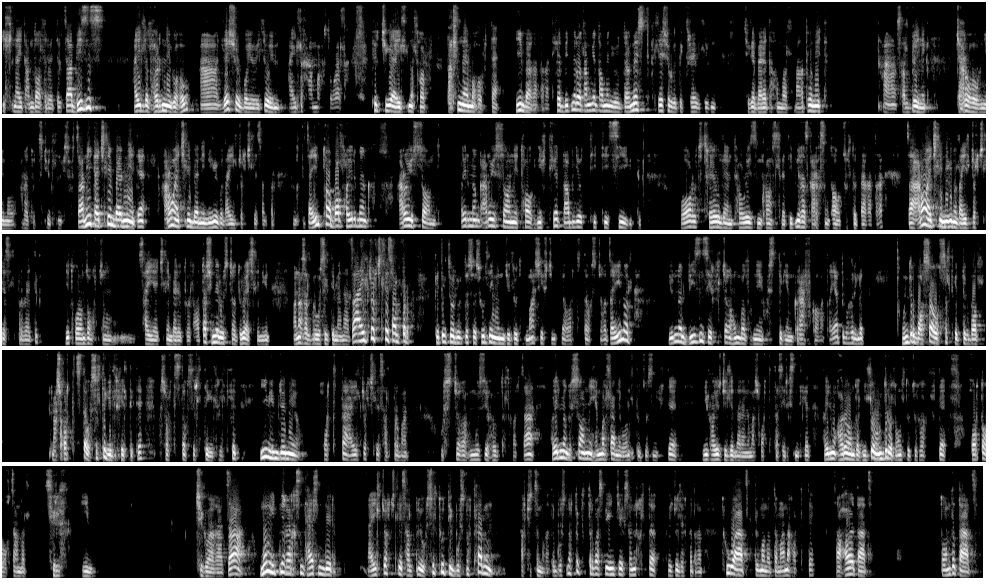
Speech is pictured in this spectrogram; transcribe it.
их 80 ам доллар байдаг. За бизнес аялал бол 21%. А leisure буюу илүү юм аялах, амрах, зугаалах тэр чигийн аялал нь болохоор 78% та ийм байгаад байгаа. Тэгэхээр бид нар бол хамгийн том нь гэвэл domestic leisure гэдэг travel ер нь чигээ бариад авах юм бол магадгүй нийт салбарын нэг 60% нь юм уу хараад үзэж үзлээ гэсэн. За нийт ажлын байрны тий 10 ажлын байрны нэгийг бол аялал жуулчлалын салбар хангадаг. За энэ тоо бол 2019 онд 2019 оны тоог нэгтгэхэд WTTC гэдэг World Travel and Tourism Council гэдэг эднийхээс гаргасан тоо үзүүлэлтүүд байгаа. За 10 ажлын нэг нь бол аялал жуулчлалын салбар байдаг. Нийт 330 сая ажлын байр байдаг бол одоо шинээр үүсэж байгаа дөрвөн ажлын нэг нь манай салбар үүсгэж юм байна. За аялал жуулчлалын салбар гэдэг зүйл ердөөсөө сүүлийн энэ жилүүдэд маш эрчимтэй урдтай өсөж байгаа. За энэ бол ер нь бол бизнес эрхэлж байгаа хүн болгоны хүсдэг юм график байгаа. Яадаг вэхээр ингээд өндөр босоо өсөлт гэдэг бол маш хурдцтай өсөлтийг илэрхийлдэг тийм маш хурдцтай өсөлтийг илэрхийлдэг. Тэгэхээр ийм хэмжээний хурдтай аялал жуулчлалын салбар маань өсөж байгаа хүмүүсийн хувьд болохоор за 2009 оны хямралаар нэг уналт үзүүлсэн. Гэхдээ нэг хоёр жилийн дараа ингээ маш хурдтай сэргсэн. Тэгэхээр 2020 онд бол нэлээд өндөр бол уналт үзүүлэх байх. Гэхдээ хурдан хугацаанд бол сэрэх ийм чиг байгаа. За мөн эдний гаргасан тайлан дээр аялал жуулчлалын салбарын өсөлтүүдийг бүс нутгаар нь авч ирсэн байгаа. Тэгээ бүс нутаг дотор бас би энэ чиг сонирхолтой хэрэгжүүл ярих гэдэг нь Төв Аз гэдэг маань одоо манай хордог тий. За Хойд Аз, Дундад Аз,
